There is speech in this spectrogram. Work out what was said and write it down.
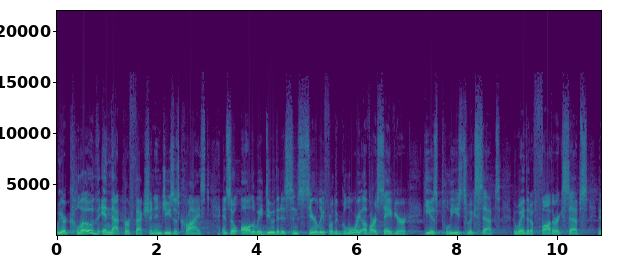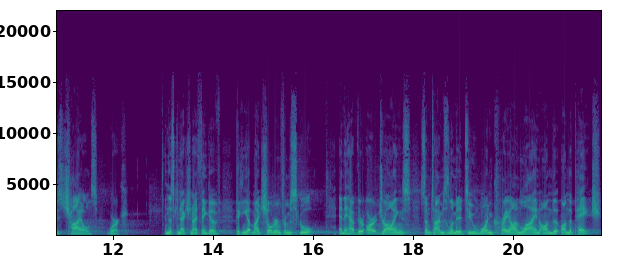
we are clothed in that perfection in Jesus Christ. And so all that we do that is sincerely for the glory of our Savior, He is pleased to accept the way that a father accepts his child's work. In this connection, I think of picking up my children from school. And they have their art drawings, sometimes limited to one crayon line on the, on the page.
